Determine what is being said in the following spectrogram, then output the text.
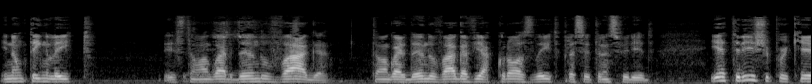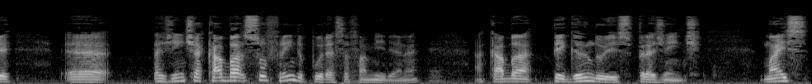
e não tem leito. Eles estão aguardando vaga. Estão aguardando vaga via cross, leito para ser transferido. E é triste porque é, a gente acaba sofrendo por essa família, né? Acaba pegando isso pra gente. Mas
